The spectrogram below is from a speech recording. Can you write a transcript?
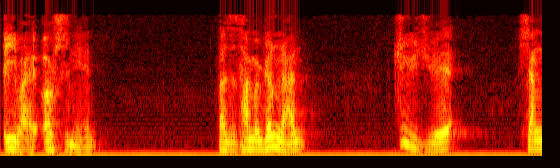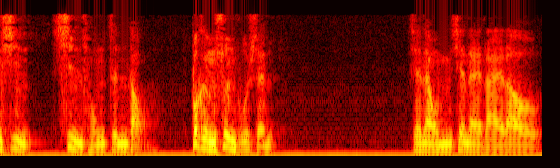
一百二十年，但是他们仍然拒绝相信、信从真道，不肯顺服神。现在我们现在来到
